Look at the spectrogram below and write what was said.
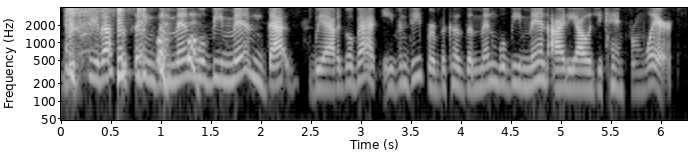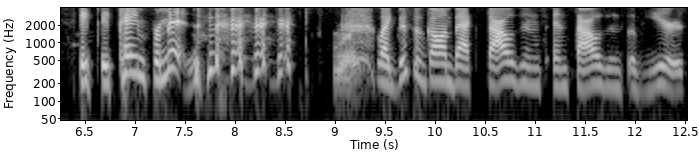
But see, that's the thing. The men will be men. That we got to go back even deeper because the men will be men ideology came from where? It it came from men. right. like this has gone back thousands and thousands of years.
